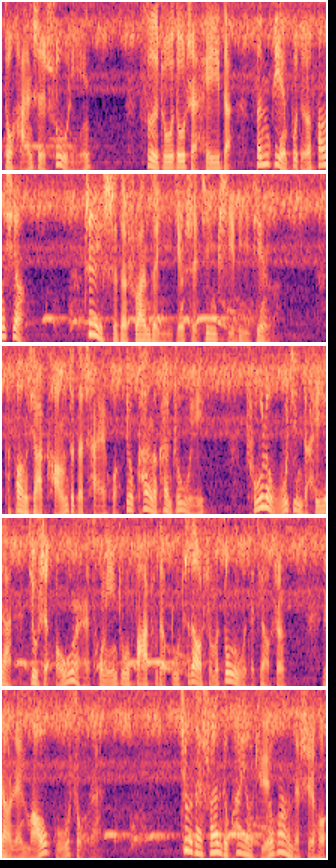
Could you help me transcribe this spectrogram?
都还是树林，四周都是黑的，分辨不得方向。这时的栓子已经是筋疲力尽了，他放下扛着的柴火，又看了看周围，除了无尽的黑暗，就是偶尔从林中发出的不知道什么动物的叫声，让人毛骨悚然。就在栓子快要绝望的时候，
